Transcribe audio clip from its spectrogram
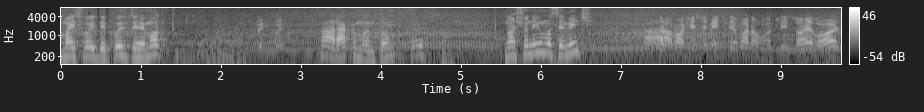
Mas foi depois do terremoto? Foi, foi. Caraca, mano, então. Porra. Não achou nenhuma semente? Não, não achei semente nenhuma não, achei só relógio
